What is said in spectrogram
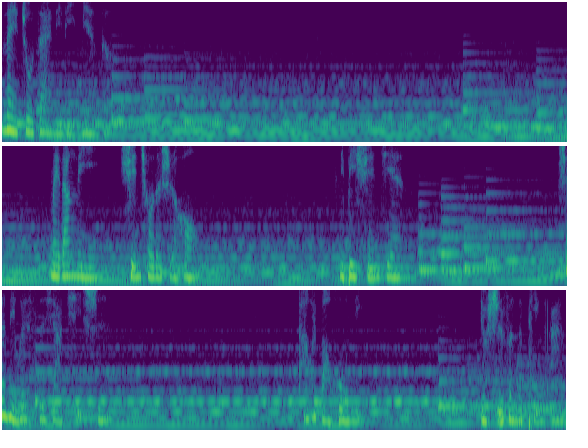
内住在你里面的。每当你寻求的时候，你必寻见，圣灵会四下启示，他会保护你，有十分的平安，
